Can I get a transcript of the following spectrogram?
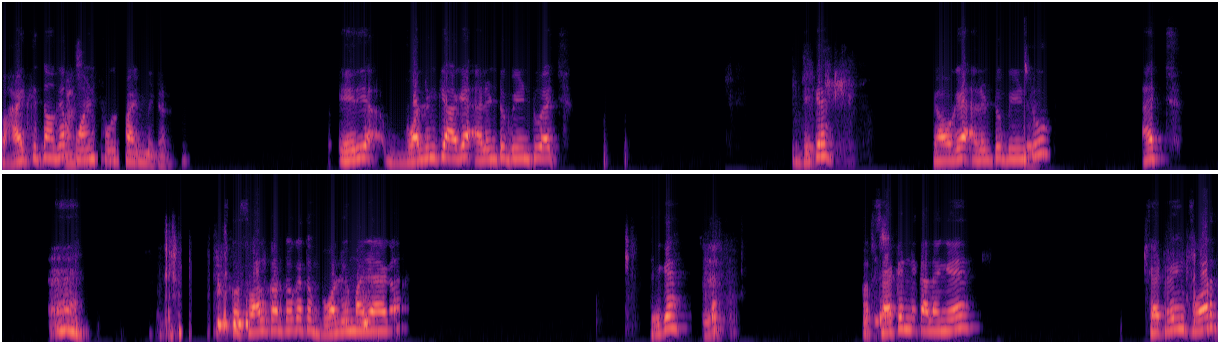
तो हाइट कितना हो गया? हाँ sir point four five meter area volume क्या आ गया? L into B into H ठीक है? क्या हो गया? एल इंटू बी जी। इंटू एच इसको सॉल्व कर दोगे तो वॉल्यूम आ जाएगा। ठीक है? अब सेकंड निकालेंगे। Shuttering for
